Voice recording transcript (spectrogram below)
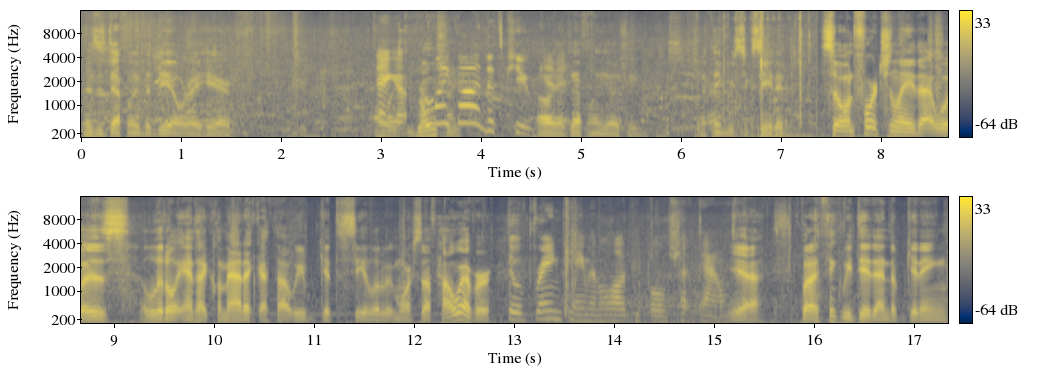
This is definitely the deal right here. There you go. Yoshi. Oh my god, that's cute. Oh Get yeah, it. definitely Yoshi. I think we succeeded. So unfortunately, that was a little anticlimactic. I thought we'd get to see a little bit more stuff. However, The rain came and a lot of people shut down. Yeah, but I think we did end up getting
